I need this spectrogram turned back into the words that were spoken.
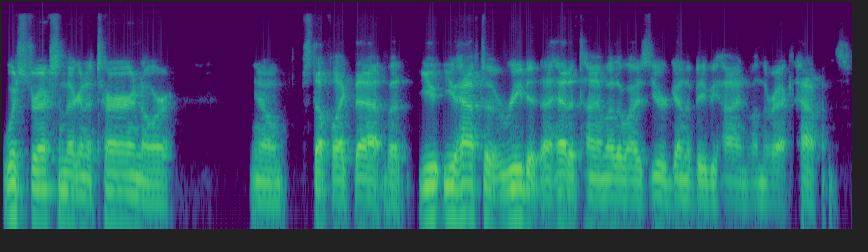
which direction they're going to turn or you know stuff like that but you you have to read it ahead of time otherwise you're going to be behind when the wreck happens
